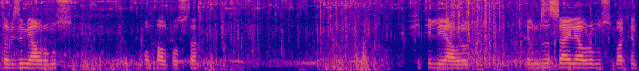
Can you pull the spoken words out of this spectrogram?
Bu da bizim yavrumuz. Opal posta. Fitilli yavru. Kırmızı sahil yavrumuz. Bakın.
